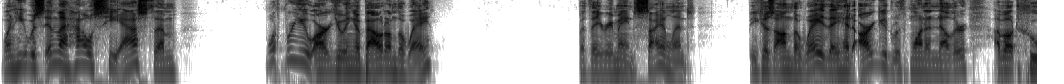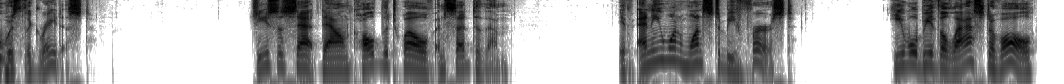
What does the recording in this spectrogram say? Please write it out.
When he was in the house, he asked them, What were you arguing about on the way? But they remained silent because on the way they had argued with one another about who was the greatest. Jesus sat down, called the twelve, and said to them, If anyone wants to be first, he will be the last of all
